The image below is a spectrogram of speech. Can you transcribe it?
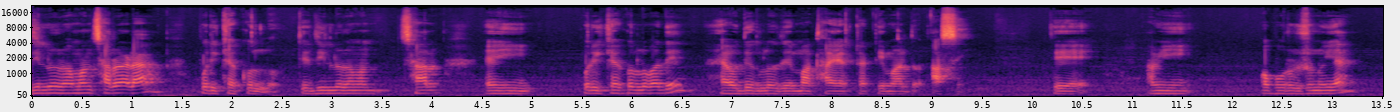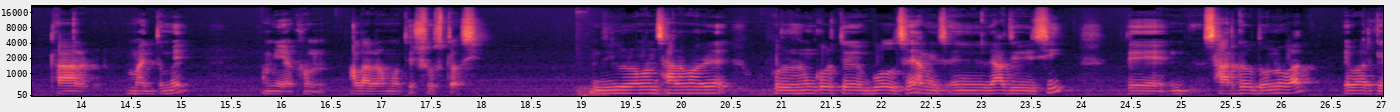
জিল্লুর রহমান একটা পরীক্ষা করল। তে জিল্লুর রহমান স্যার এই পরীক্ষা করল বাদে হ্যাঁ দেখল যে মাথায় একটা টিমার আছে। তে আমি অপারেশন হইয়া তার মাধ্যমে আমি এখন আল্লাহ রহমতে সুস্থ আছি। জিল্লুর রহমান স্যার আমারে অপারেশন করতে বলছে, আমি রাজি হয়েছি তে, স্যারকেও ধন্যবাদ এবার কে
